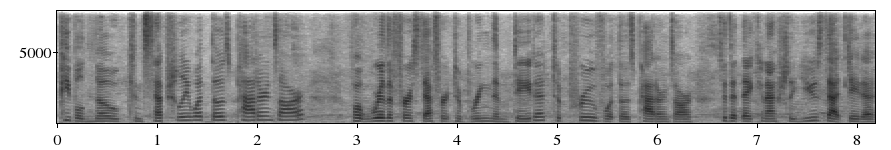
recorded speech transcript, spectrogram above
People know conceptually what those patterns are, but we're the first effort to bring them data to prove what those patterns are so that they can actually use that data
